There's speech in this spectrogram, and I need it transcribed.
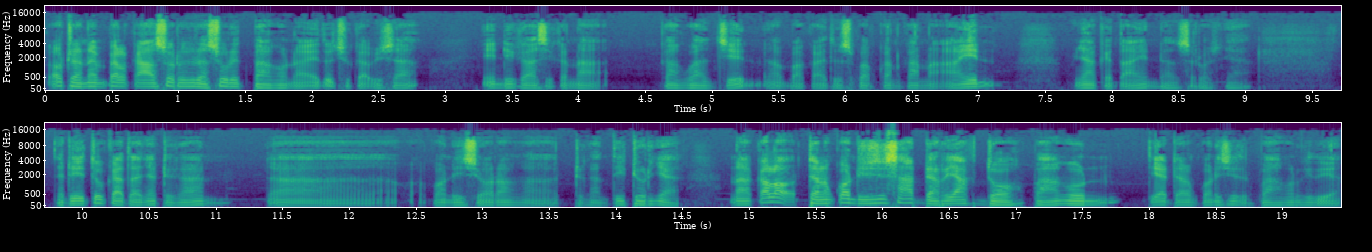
kalau udah nempel kasur sudah sulit bangun nah itu juga bisa indikasi kena gangguan jin apakah itu sebabkan karena ain penyakit lain dan seterusnya. Jadi itu katanya dengan uh, kondisi orang uh, dengan tidurnya. Nah kalau dalam kondisi sadar yakdoh bangun dia dalam kondisi terbangun gitu ya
